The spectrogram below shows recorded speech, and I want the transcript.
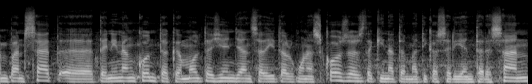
hem pensat, eh, tenint en compte que molta gent ja ens ha dit algunes coses de quina temàtica seria interessant.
